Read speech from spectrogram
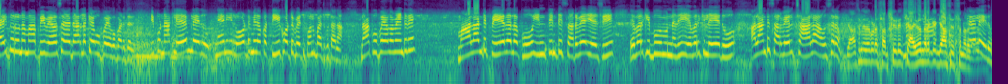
రైతు రుణమాఫీ వ్యవసాయదారులకే ఉపయోగపడుతుంది. ఇప్పుడు నాకు ఏం లేదు. నేను ఈ రోడ్డు మీద ఒక టీ కొట్టు పెట్టుకొని బతుకుతానా? నాకు ఉపయోగం ఏంటిది? మాలాంటి పేదలకు ఇంటింటి సర్వే చేసి ఎవరికి భూమి ఉన్నది ఎవరికి లేదు అలాంటి సర్వేలు చాలా అవసరం. గ్యాస్ మీద కూడా సబ్సిడీ ఇచ్చి ఐదు వందలకే గ్యాస్ ఇస్తున్నారు. లేదు.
